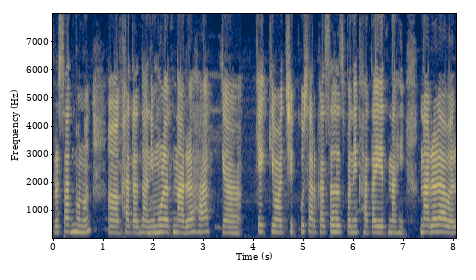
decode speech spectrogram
प्रसाद म्हणून खातात आणि मुळात नारळ हा केक किंवा चिक्कूसारखा सहजपणे खाता येत नाही. नारळावर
